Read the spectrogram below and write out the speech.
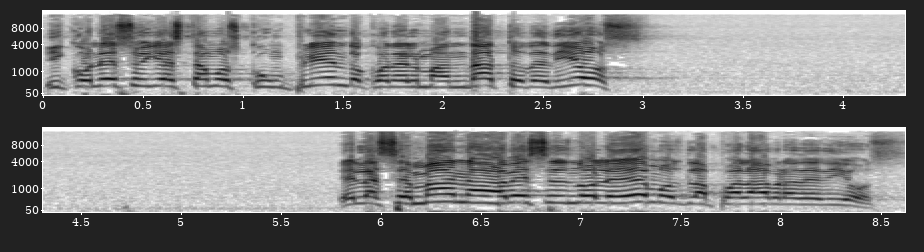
y con eso ya estamos cumpliendo con el mandato de Dios. En la semana a veces no leemos la palabra de Dios.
